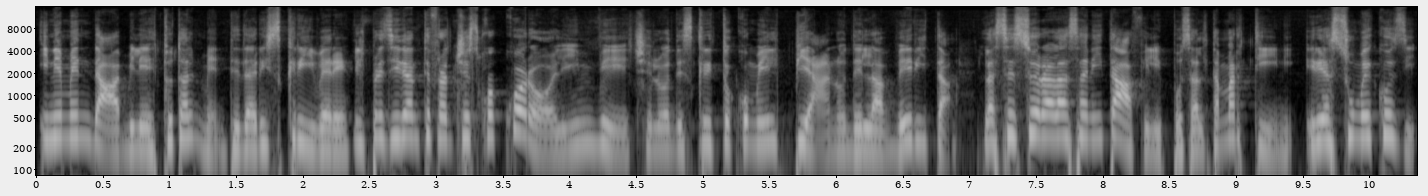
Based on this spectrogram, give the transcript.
inemendabile e totalmente da riscrivere. Il presidente Francesco Acquaroli invece lo ha descritto come il piano della verità. L'assessore alla sanità Filippo Saltamartini riassume così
